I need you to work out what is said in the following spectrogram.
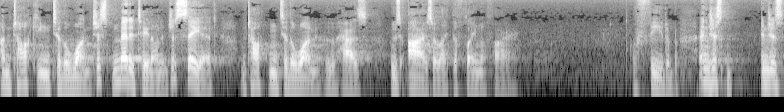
am talking to the one. Just meditate on it. Just say it. I'm talking to the one who has whose eyes are like the flame of fire. Or feet. And just and just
